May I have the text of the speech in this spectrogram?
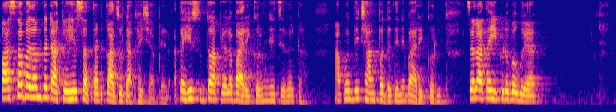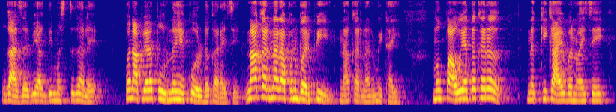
पाच सहा बदाम तर टाकले. हे सात आठ काजू टाकायचे आपल्याला. आता हे सुद्धा आपल्याला बारीक करून घ्यायचं बरं का. आपण ते छान पद्धतीने बारीक करून. चला आता इकडं बघूया. गाजर बी अगदी मस्त झालं आहे पण आपल्याला पूर्ण हे कोरडं करायचे ना करणार आपण बर्फी ना करणार मिठाई. मग पाहूया तर खरं नक्की काय बनवायचं आहे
